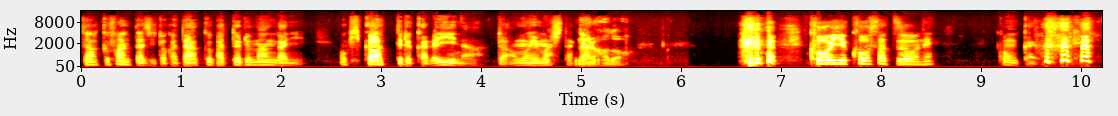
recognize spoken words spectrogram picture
ダークファンタジーとかダークバトル漫画に置き換わってるからいいなとは思いましたけどなるほど。こういう考察をね今回は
